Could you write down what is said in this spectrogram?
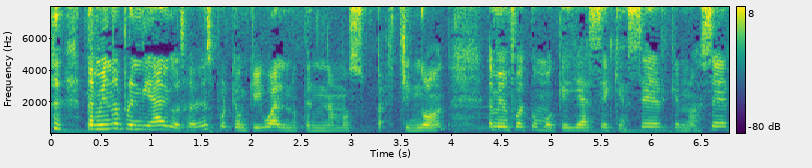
también aprendí algo, ¿sabes? Porque aunque igual no terminamos súper chingón, también fue como que ya sé qué hacer, qué no hacer.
